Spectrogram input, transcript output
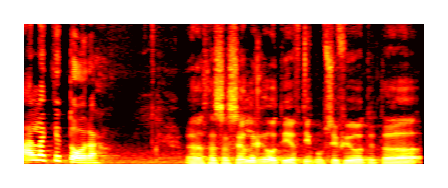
αλλά και τώρα; Ε, θα σας έλεγα ότι αυτή η υποψηφιότητα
